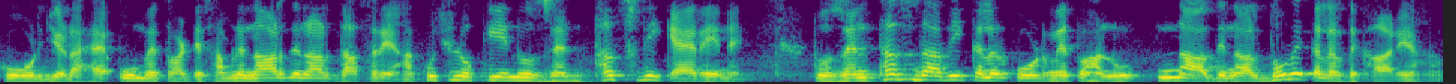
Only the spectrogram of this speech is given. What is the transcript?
ਕੋਡ ਜਿਹੜਾ ਹੈ, ਉਹ ਮੈਂ ਤੁਹਾਡੇ ਸਾਹਮਣੇ ਨਾਲ ਦੇ ਨਾਲ ਦੱਸ ਰਿਹਾ ਹਾਂ। ਕੁਝ ਲੋਕੀ ਇਹਨੂੰ ਜ਼ੈਂਥਸ ਵੀ ਕਹਿ ਰਹੇ ਨੇ। ਤੋਂ ਜ਼ੈਂਥਸ ਦਾ ਵੀ ਕਲਰ ਕੋਡ ਮੈਂ ਤੁਹਾਨੂੰ ਨਾਲ ਦੇ ਨਾਲ ਦੋਵੇਂ ਕਲਰ ਦਿਖਾ ਰਿਹਾ ਹਾਂ।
